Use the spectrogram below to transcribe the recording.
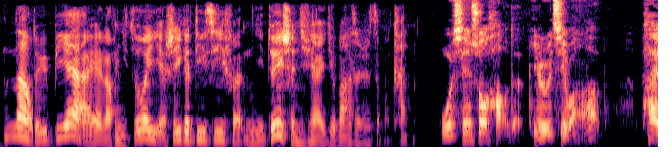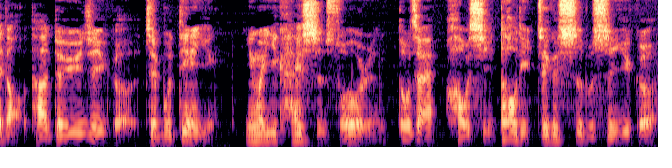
那对于 BA 而言呢，你作为也是一个 DC 粉，你对神奇女侠一九八四是怎么看的？我先说好的，一如既往啊。派导他对于这个这部电影，因为一开始所有人都在好奇，到底这个是不是一个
